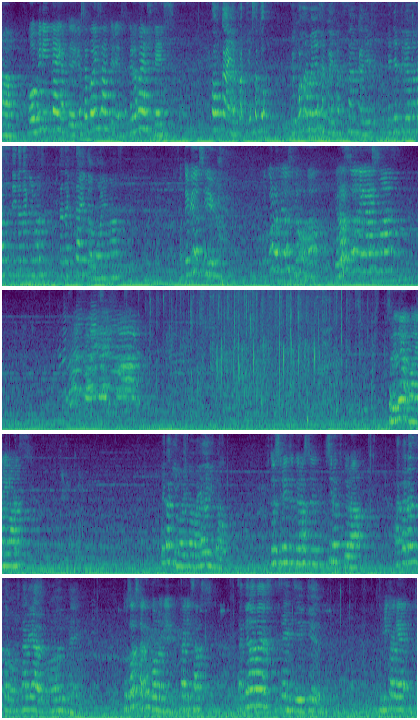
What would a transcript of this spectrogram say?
さん、オービリン大学よさこいサークル桜林です。今回よよさこれず暮らす白き虎図らずとも浸人合うこの運命。閉ざした心に光りさす。桜林2019君影。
